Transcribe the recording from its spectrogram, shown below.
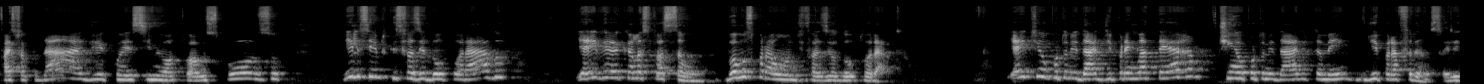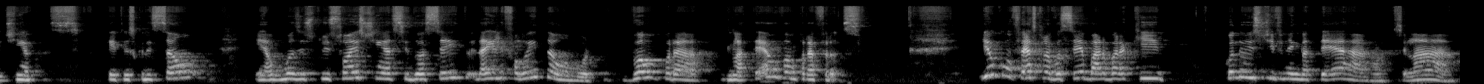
faz faculdade, conheci meu atual esposo, e ele sempre quis fazer doutorado, e aí veio aquela situação: vamos para onde fazer o doutorado? E aí tinha a oportunidade de ir para a Inglaterra, tinha a oportunidade também de ir para a França. Ele tinha feito inscrição em algumas instituições, tinha sido aceito. Daí ele falou: então, amor, vamos para a Inglaterra ou vamos para a França? E eu confesso para você, Bárbara, que quando eu estive na Inglaterra, sei lá,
